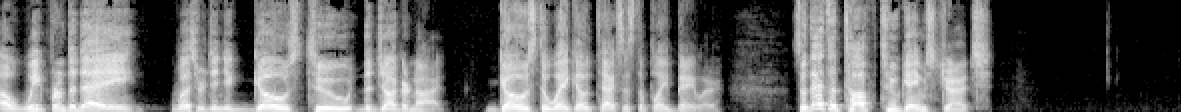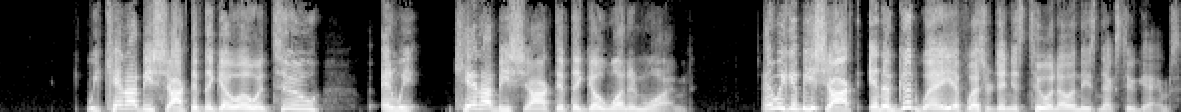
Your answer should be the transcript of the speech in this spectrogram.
a week from today, West Virginia goes to the juggernaut, goes to Waco, Texas to play Baylor. So that's a tough two game stretch. we cannot be shocked if they go 0 and 2, and we cannot be shocked if they go 1 and 1. And we can be shocked in a good way if West Virginia's 2 and 0 in these next two games.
